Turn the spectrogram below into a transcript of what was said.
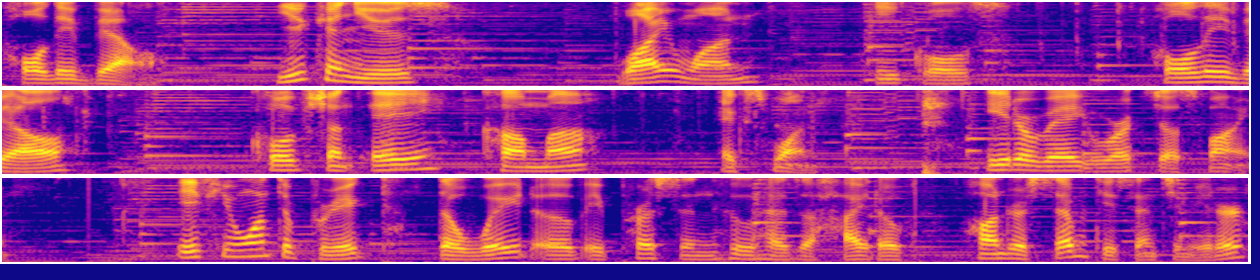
polyval. You can use y1 equals polyval coefficient a comma x1. Either way works just fine. If you want to predict the weight of a person who has a height of 170 centimeter,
